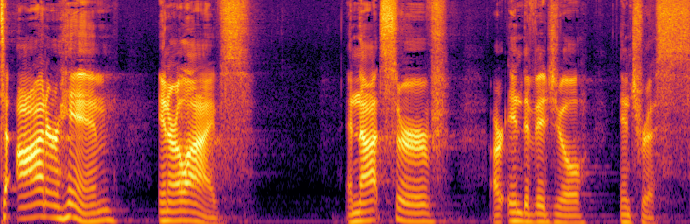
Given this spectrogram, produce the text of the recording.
to honor Him in our lives and not serve our individual interests.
